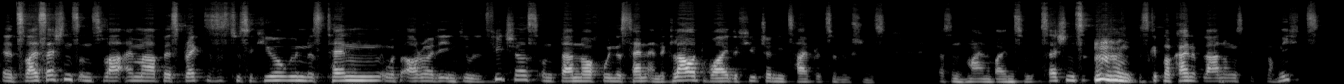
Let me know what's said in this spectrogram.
Äh, zwei Sessions und zwar einmal Best Practices to Secure Windows 10 with already included features und dann noch Windows 10 and the Cloud, Why the Future Needs Hybrid Solutions. Das sind meine beiden Sessions. es gibt noch keine Planung, es gibt noch nichts.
